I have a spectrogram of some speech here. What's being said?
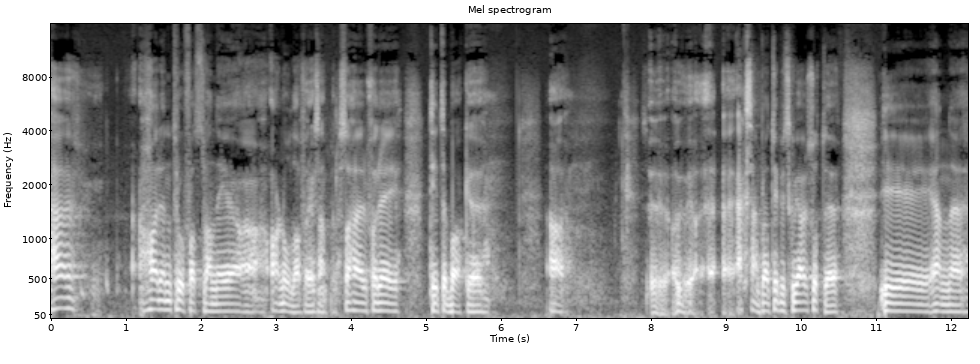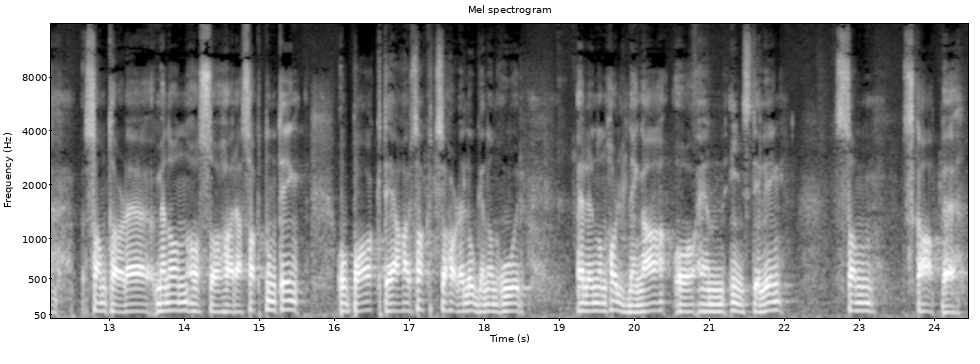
Jeg har en trofast venn i Arne Ola, f.eks. Så her for ei tid tilbake ja, Eh, er typisk Vi har sittet i en eh, samtale med noen, og så har jeg sagt noen ting. Og bak det jeg har sagt, så har det ligget noen ord eller noen holdninger og en innstilling som skaper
